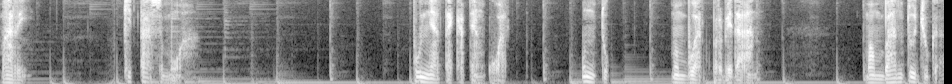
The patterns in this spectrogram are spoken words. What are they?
mari kita semua punya tekad yang kuat untuk membuat perbedaan, membantu juga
